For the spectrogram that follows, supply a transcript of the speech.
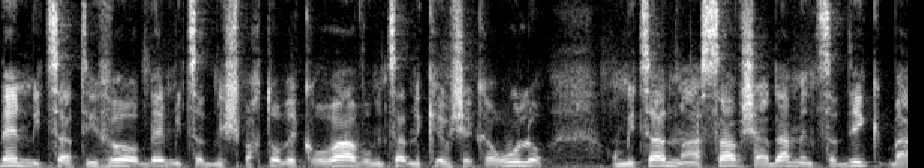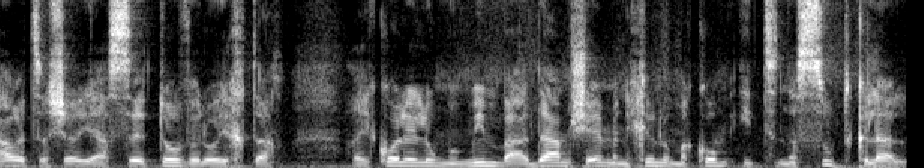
בין מצד טיבו, בין מצד משפחתו וקרוביו, ומצד מקרים שקרו לו, ומצד מעשיו שאדם אין צדיק בארץ אשר יעשה טוב ולא יחטא. הרי כל אלו מומים באדם שהם מניחים לו מקום התנסות כלל,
